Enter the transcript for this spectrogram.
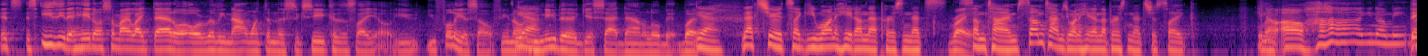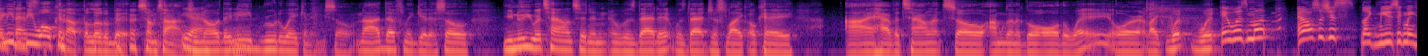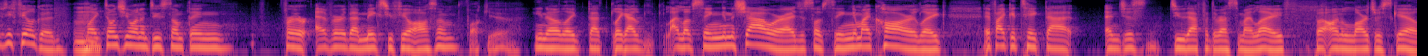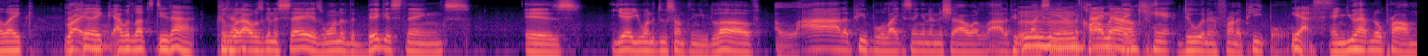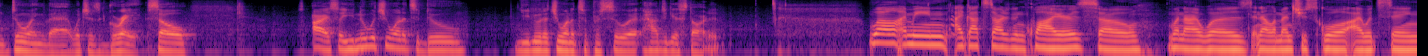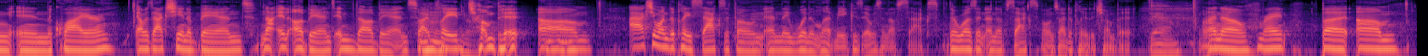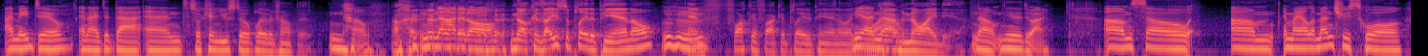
it's it's easy to hate on somebody like that or, or really not want them to succeed because it's like yo you you fully yourself you know Yeah. you need to get sat down a little bit but yeah, that's true. It's like you want to hate on that person that's Right. sometimes, sometimes you want to hate on that person that's just like you know, oh, ha, you know me. They Like, need to be woken up a little bit sometimes. yeah. You know, they need rude awakening. So, nah, I definitely get it. So, you knew you were talented, and, and was that it? Was that just like, okay, I have a talent, so I'm gonna go all the way, or like, what? What? It was, mo- and also just like music makes me feel good. Mm-hmm. Like, don't you want to do something forever that makes you feel awesome? fuck yeah. You know, like that. Like I, I love singing in the shower. I just love singing in my car. Like if I could take that and just do that for the rest of my life, but on a larger scale, like I feel like I would love to do that. Because you what? I was gonna say is one of the biggest things is yeah, you want to do something you love. A lot of people like singing in the shower. A lot of people like singing in the car, Mm-hmm. But they can't do it in front of people. Yes. and you have no problem doing that, which is great. So, all right, so you knew what you wanted to do. You knew that you wanted to pursue it. How'd you get started? Well, I mean, I got started in choirs. So when I was in elementary school, I would sing in the choir. I was actually in a band, not in a band, in the band. So I played trumpet. Um, I actually wanted to play saxophone, and they wouldn't let me because there was enough sax. There wasn't enough saxophone, so I had to play the trumpet. Damn. I know, right? But um, I made do, and I did that. And So can you still play the trumpet? no, not at all. No, because I used to play the piano, and fuck if I could play the piano anymore. Mm-hmm. Yeah, I have no. no idea. No, neither do I. Um, so um, in my elementary school,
